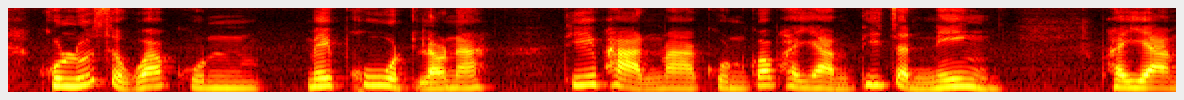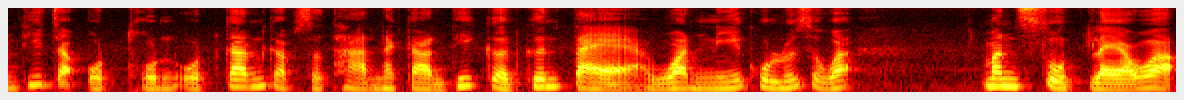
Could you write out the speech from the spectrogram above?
ๆ คุณรู้สึกว่าคุณไม่พูดแล้วนะ ที่ผ่านมาคุณก็พยายามที่จะนิ่ง พยายามที่จะอดทนอดกั้นกับสถานการณ์ที่เกิดขึ้นแต่วันนี้คุณรู้สึกว่ามันสุดแล้วอะ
